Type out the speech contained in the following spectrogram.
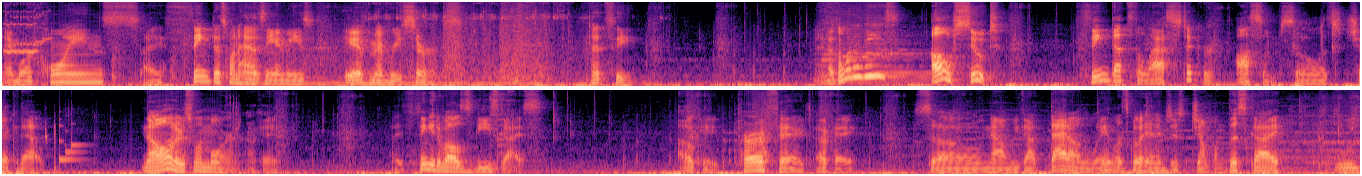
And more coins. I think this one has the enemies, if memory serves. Let's see. Another one of these? Oh, suit! think that's the last sticker. Awesome, so let's check it out. No, there's one more. Okay. I think it involves these guys. Okay, perfect. Okay. So now we got that out of the way. Let's go ahead and just jump on this guy. We'll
